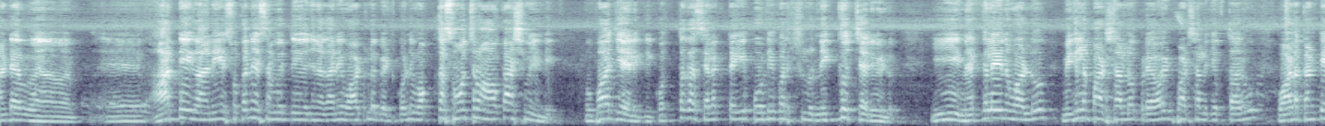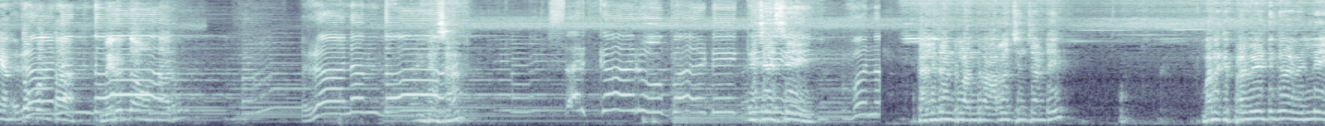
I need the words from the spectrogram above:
అంటే ఆర్డీ కానీ సుకన్య సమృద్ధి యోజన కానీ వాటిలో పెట్టుకోండి. ఒక్క సంవత్సరం అవకాశం ఇవ్వండి ఉపాధ్యాయులకి కొత్తగా సెలెక్ట్ అయ్యి పోటీ పరీక్షలు నెగ్గొచ్చారు వీళ్ళు. ఈ నెగ్గలేని వాళ్ళు మిగిలిన పాఠశాలలో ప్రైవేట్ పాఠశాలలో చెప్తారు. వాళ్ళకంటే ఎంతో కొంత మెరుగ్గా ఉన్నారు. దయచేసి తల్లిదండ్రులందరూ ఆలోచించండి. మనకి ప్రైవేట్గా వెళ్ళి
